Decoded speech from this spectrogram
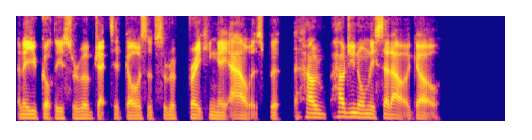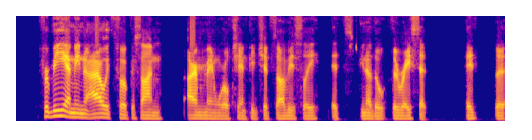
I know you've got these sort of objective goals of sort of breaking eight hours, but how how do you normally set out a goal? For me, I mean, I always focus on Ironman World Championships. Obviously, it's you know the the race that it's the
